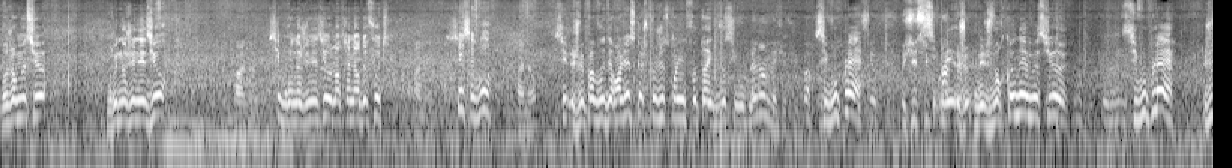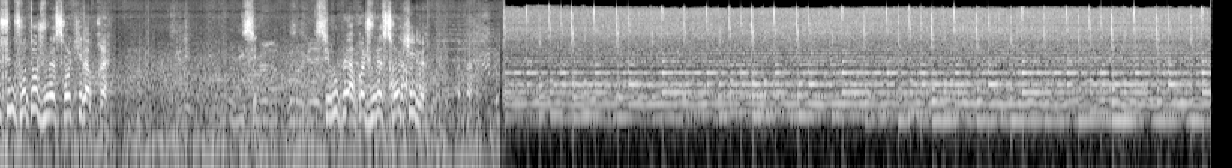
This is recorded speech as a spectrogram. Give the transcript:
Bonjour monsieur. Bruno Genesio Ah non, Si, Bruno Genesio, l'entraîneur de foot. ah non, Si, c'est vous. ah non. Si, je vais pas vous déranger, est-ce que je peux juste prendre une photo avec vous, s'il vous plaît? Non, non, mais je suis pas. S'il vous plaît. Je suis pas. mais, je, vous reconnais, monsieur. S'il vous plaît. Juste une photo, je vous laisse tranquille après. S'il vous plaît, après, je vous laisse tranquille.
